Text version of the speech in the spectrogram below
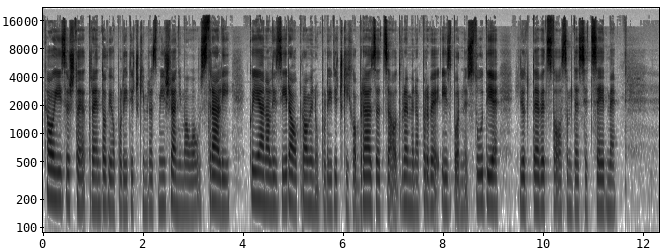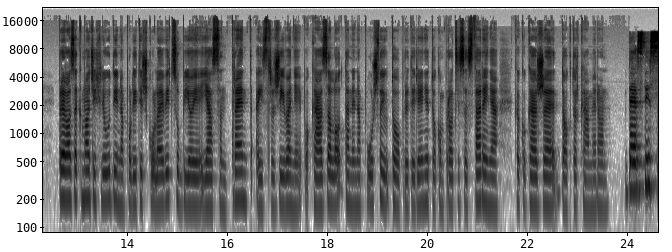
kao i izveštaja trendovi o političkim razmišljanjima u Australiji, koji je analizirao promjenu političkih obrazaca od vremena prve izborne studije 1987. Prelazak mlađih ljudi na političku levicu bio je jasan trend, a istraživanje je pokazalo da ne napuštaju to opredeljenje tokom procesa starenja, kako kaže dr. Cameron. There's this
